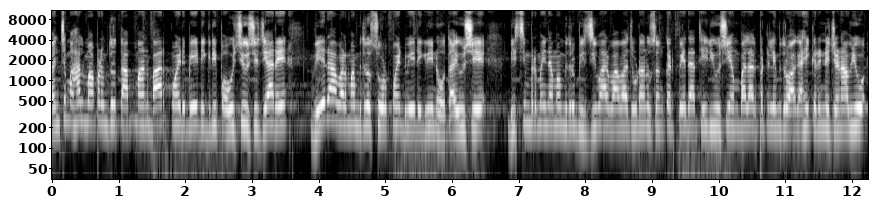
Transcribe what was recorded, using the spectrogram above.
પંચમહાલમાં પણ મિત્રો તાપમાન બાર પોઈન્ટ બે ડિગ્રી પહોંચ્યું છે. જ્યારે વેરાવળમાં મિત્રો સોળ પોઈન્ટ બે ડિગ્રી નોંધાયું છે. ડિસેમ્બર મહિનામાં મિત્રો બીજી વાર વાવાઝોડાનું સંકટ પેદા થઈ રહ્યું છે. અંબાલાલ પટેલે મિત્રો આગાહી કરીને જણાવ્યું,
